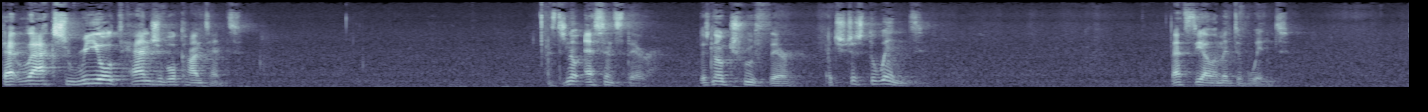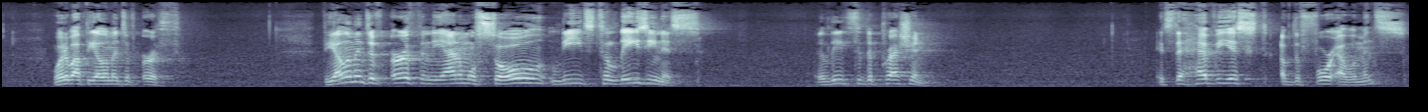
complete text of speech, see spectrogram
that lacks real tangible content. There's no essence there. There's no truth there. It's just the wind. That's the element of wind. What about the element of earth? The element of earth in the animal soul leads to laziness. It leads to depression. It's the heaviest of the four elements.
